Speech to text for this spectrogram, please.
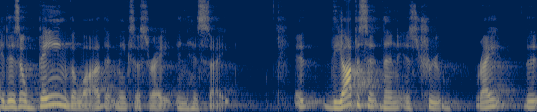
it is obeying the law that makes us right in his sight. It, the opposite then is true, right? The,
